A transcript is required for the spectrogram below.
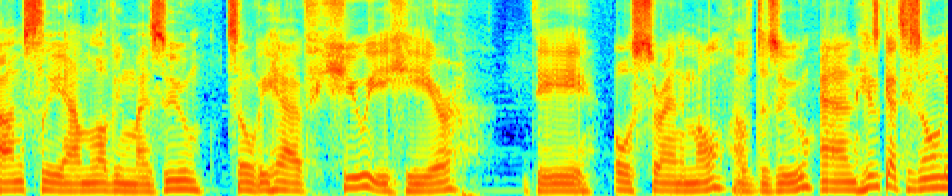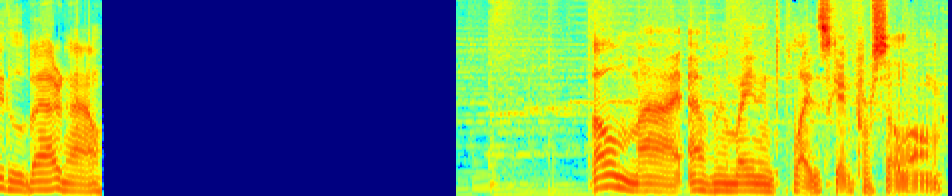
Honestly, I'm loving my zoo. So we have Huey here, the poster animal of the zoo, and he's got his own little bear now. Oh my, I've been waiting to play this game for so long.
